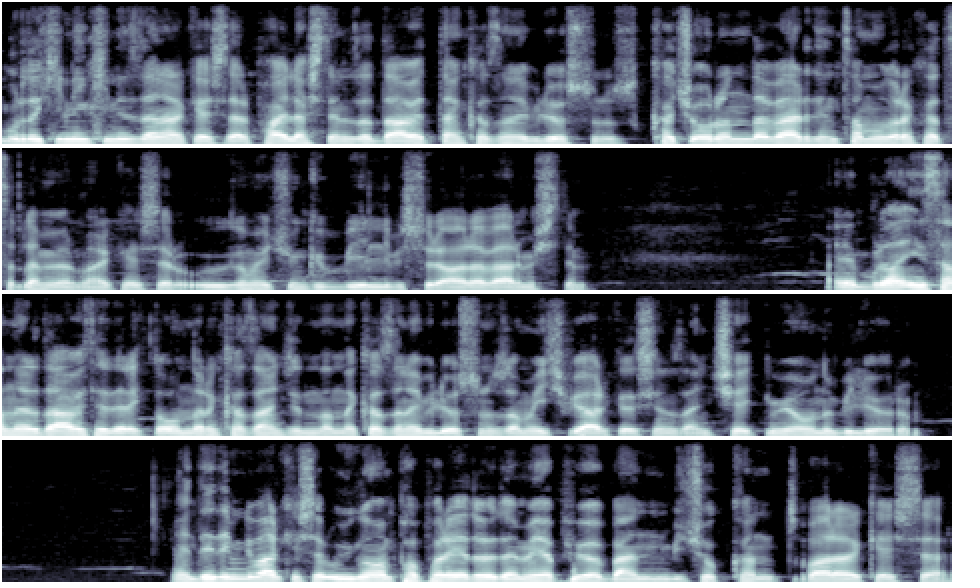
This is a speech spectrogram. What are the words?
Buradaki linkinizden arkadaşlar paylaştığınızda davetten kazanabiliyorsunuz. Kaç oranında verdiğini tam olarak hatırlamıyorum arkadaşlar. Uygulamaya çünkü belli bir süre ara vermiştim. Hani buradan insanları davet ederek de onların kazancından da kazanabiliyorsunuz ama hiçbir arkadaşınızdan çekmiyor onu biliyorum. Yani dediğim gibi arkadaşlar uygulama Papara'ya da ödeme yapıyor. Ben birçok kanıt var arkadaşlar.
